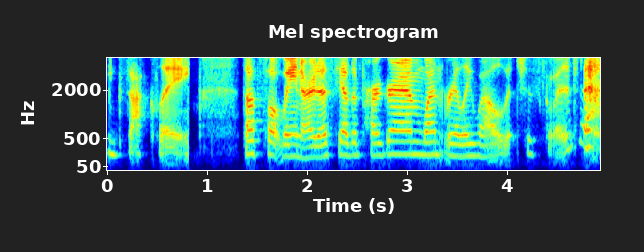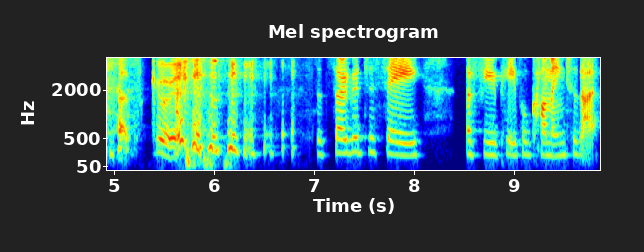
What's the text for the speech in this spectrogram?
Exactly. That's what we noticed. Yeah, the program went really well, which is good. that's good it's so good to see a few people coming to that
